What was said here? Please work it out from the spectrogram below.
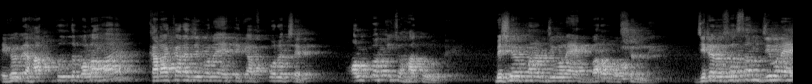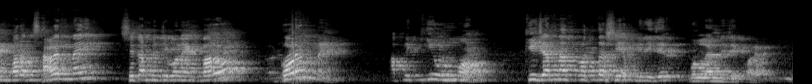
এখানে হাত তুলতে বলা হয়, কারা কারা জীবনে এতেকাফ করেছেন? অল্প কিছু হাত উঠবে বেশিরভাগ মানুষ জীবনে একবারও বসেন নাই। যেটা রসুলাম জীবনে একবারও ছাড়েন নাই, সেটা আপনি জীবনে একবারও করেন নাই। আপনি কি উন্মত কি জান্নাত প্রত্যাশী আপনি নিজের মূল্যায়ন নিজে করেন?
